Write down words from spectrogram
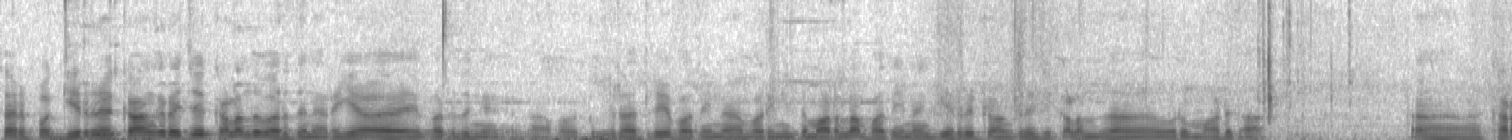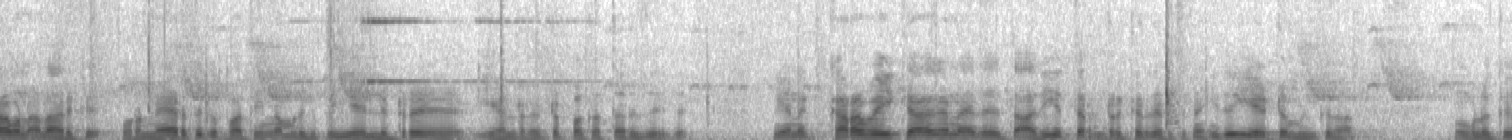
சார் இப்போ கிர்ரு காங்கிரேஜ் கலந்து வருது நிறையா வருதுங்க. நான் இப்போ குஜராத்லேயே பார்த்தீங்கன்னா பாருங்க இந்த மாடெல்லாம் பார்த்தீங்கன்னா கிர்ரு காங்கிரேஜ் கலந்த ஒரு மாடு தான் கறவை நல்லாயிருக்கு ஒரு நேரத்துக்கு பார்த்தீங்கன்னா நம்மளுக்கு இப்போ ஏழு லிட்டரு ஏழு லிட்டர் பக்கம் தருது இது. எனக்கு கறவைக்காக நான் இது அதிக திறன் இருக்கிறது எடுத்துட்டேன். இது ஏட்டு மில்க் தான். உங்களுக்கு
